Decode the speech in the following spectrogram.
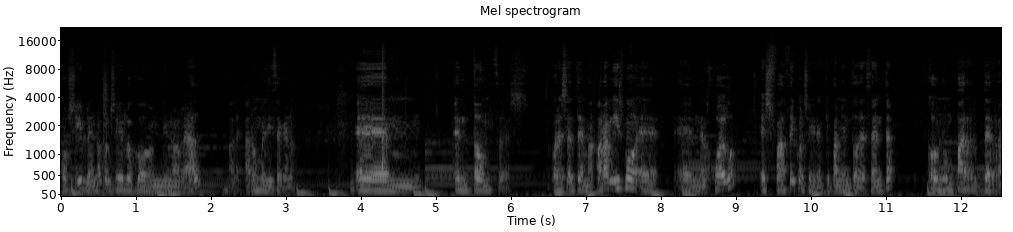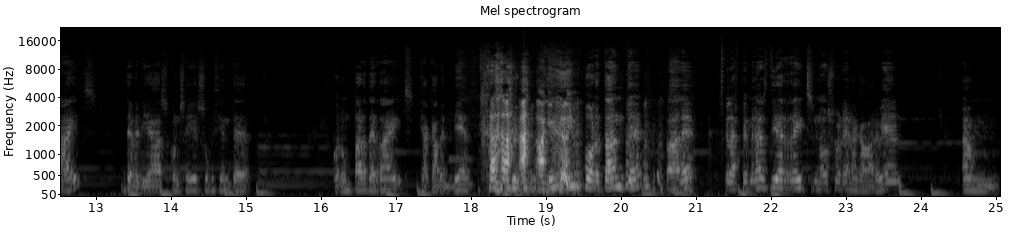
posible, ¿no? Conseguirlo con dinero real. Vale, Aaron me dice que no. Em, entonces, ¿cuál es el tema? Ahora mismo eh, en el juego es fácil conseguir equipamiento decente. Con un par de raids deberías conseguir suficiente... Con un par de raids que acaben bien. Im- Importante, ¿vale? Las primeras 10 raids no suelen acabar bien. Am,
